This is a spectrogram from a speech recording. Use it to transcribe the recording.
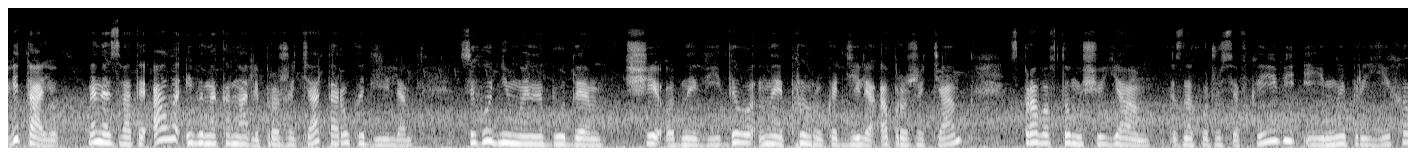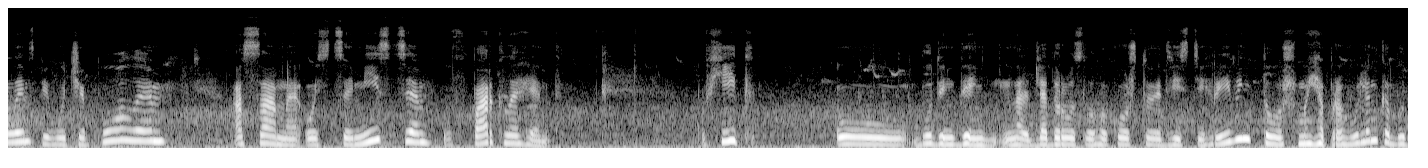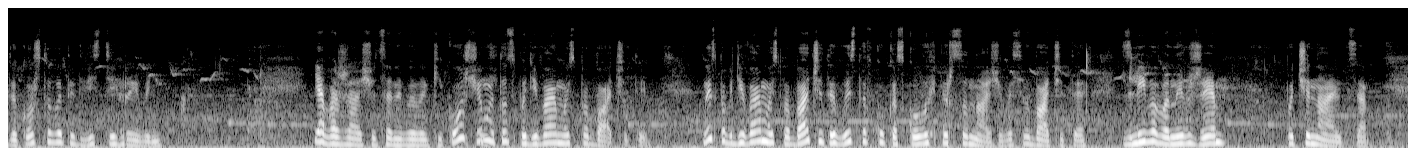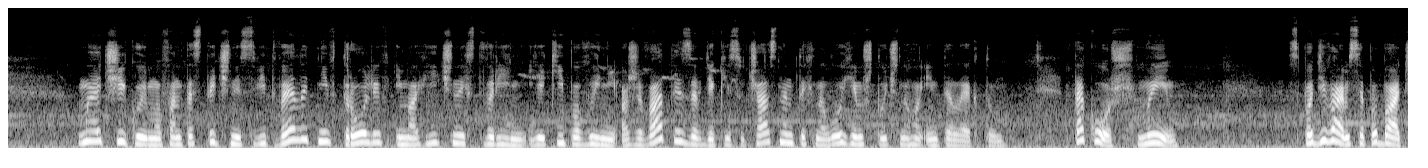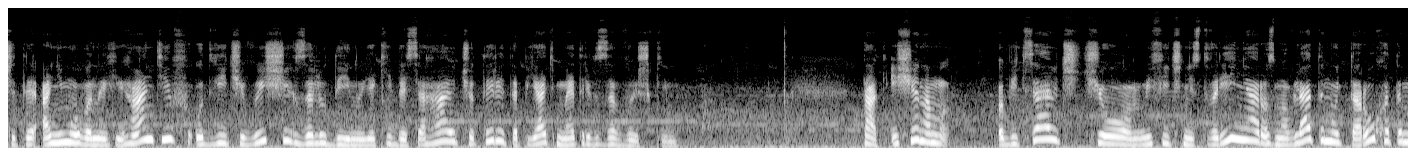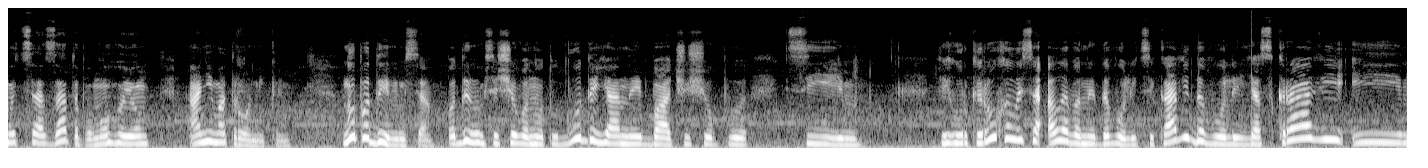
Вітаю! Мене звати Алла і ви на каналі про життя та рукоділля. Сьогодні в мене буде ще одне відео не про рукоділля, а про життя. Справа в тому, що я знаходжуся в Києві і ми приїхали в співоче поле, а саме ось це місце в парк легенд. Вхід у будень день для дорослого коштує 200 гривень, тож моя прогулянка буде коштувати 200 гривень. Я вважаю, що це невеликий кошт. Що ми тут сподіваємось побачити? Ми сподіваємось побачити виставку казкових персонажів. Ось ви бачите, зліва вони вже починаються. Ми очікуємо фантастичний світ велетнів, тролів і магічних створінь, які повинні оживати завдяки сучасним технологіям штучного інтелекту. Також ми сподіваємося побачити анімованих гігантів удвічі вищих за людину, які досягають 4 та 5 метрів заввишки. Так, і ще нам обіцяють, що міфічні створіння розмовлятимуть та рухатимуться за допомогою аніматроніки. Ну, подивимося, подивимося, що воно тут буде. Я не бачу, щоб ці фігурки рухалися, але вони доволі цікаві, доволі яскраві і.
